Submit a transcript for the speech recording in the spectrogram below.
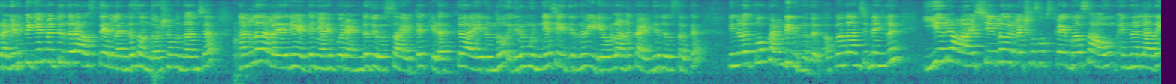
പ്രകടിപ്പിക്കാൻ പറ്റുന്ന ഒരു അവസ്ഥയല്ല എന്റെ സന്തോഷം. എന്താന്ന് വെച്ചാൽ നല്ല തലവേദനയായിട്ട് ഞാനിപ്പോ രണ്ട് ദിവസമായിട്ട് കിടക്കുകയായിരുന്നു. ഇതിനു മുന്നേ ചെയ്തിരുന്ന വീഡിയോകളാണ് കഴിഞ്ഞ ദിവസമൊക്കെ നിങ്ങളിപ്പോ കണ്ടിരുന്നത്. അപ്പൊ എന്താന്ന് വെച്ചിട്ടുണ്ടെങ്കിൽ ഈ ഒരു ആഴ്ചയിൽ ഒരു ലക്ഷം സബ്സ്ക്രൈബേഴ്സ് ആവും എന്നല്ലാതെ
